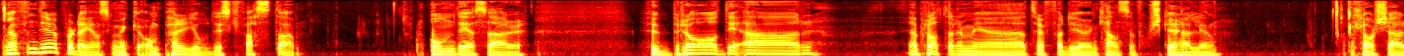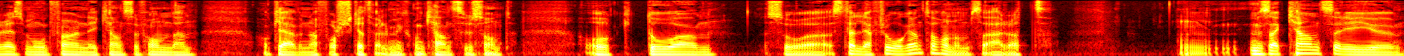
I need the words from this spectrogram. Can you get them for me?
jag funderar på det ganska mycket, om periodisk fasta. Om det är så här, hur bra det är. Jag pratade med, jag träffade ju en cancerforskare i helgen. Claes Kärre som är ordförande i Cancerfonden och även har forskat väldigt mycket om cancer och sånt. Och då um, så ställde jag frågan till honom så här att mm, men så här, cancer är ju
